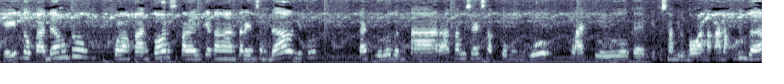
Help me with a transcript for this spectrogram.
ya itu kadang tuh pulang kantor sekalian kita nganterin sendal gitu, live dulu bentar. Atau misalnya Sabtu Minggu live dulu kayak gitu sambil bawa anak-anak juga.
